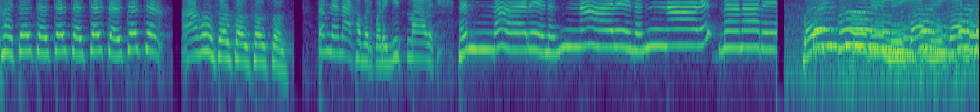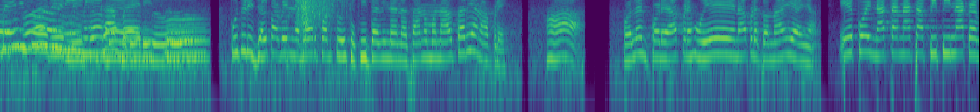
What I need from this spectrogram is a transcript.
મેઘા ચલ ચલ ચલ ચલ ચલ ચલ ચલ ચલ. આ હું સલ સલ સલ સલ. તમને ના ખબર પડે ગીતમાં આવે. નન્ના રે નન્ના રે નન્ના રે નાના રે બરસો મીઠા મીઠા મેઘા મીઠા મેઘા પૂછડી જલપાબેન ને બહાર પડતું હશે કીધા વિનાના સાનો મને આવતા રહ્યા ને આપણે. હા, ભલે પડે, આપણે હું એ આપણે તો નાઈ આયા. એ કોઈ નાતા નાતા પીપી ના કર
